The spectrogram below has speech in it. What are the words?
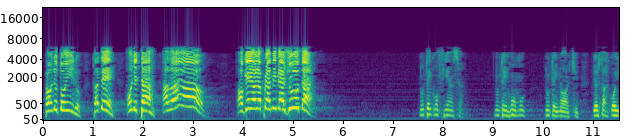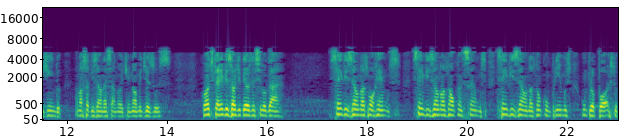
Para onde eu estou indo? Cadê? Onde está? Alô? Alguém olha para mim, me ajuda. Não tem confiança. Não tem rumo. Não tem norte. Deus está corrigindo a nossa visão nessa noite, em nome de Jesus. Quantos querem visão de Deus nesse lugar? Sem visão nós morremos. Sem visão nós não alcançamos. Sem visão nós não cumprimos um propósito.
